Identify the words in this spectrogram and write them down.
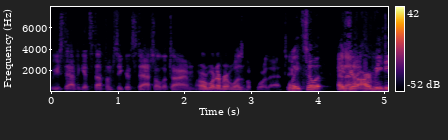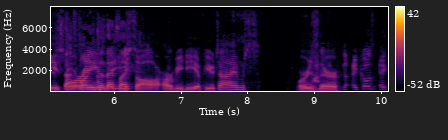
We used to have to get stuff from Secret Stash all the time, or whatever it was before that. Too. Wait, so And is your I- RVD That's funny story 'cause that that's you like- saw RVD a few times, or is there? No, it goes it,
